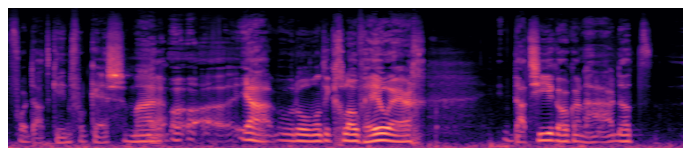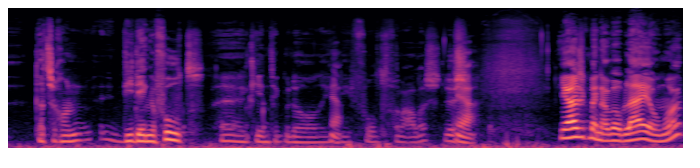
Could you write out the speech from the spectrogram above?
voor dat kind, voor Kes. Maar Ja. ja, ja ik bedoel, want ik geloof heel erg, dat zie ik ook aan haar, dat, dat ze gewoon die dingen voelt. Eh, een kind, ik bedoel, die, Ja. die voelt van alles. Dus ja. ja, dus ik ben daar wel blij om hoor.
